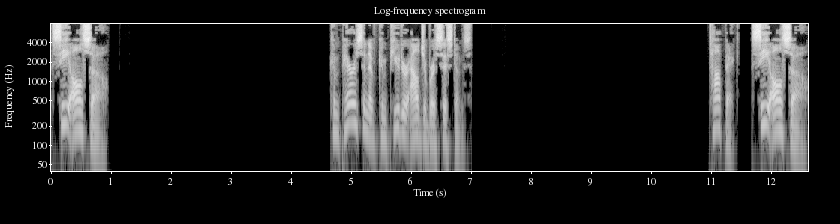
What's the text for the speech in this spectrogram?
See also Comparison of computer algebra systems. See also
